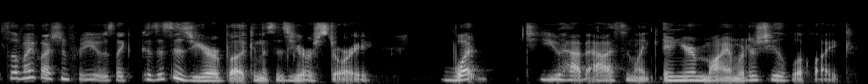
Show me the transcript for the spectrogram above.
So my question for you is like, because this is your book and this is your story, what do you have Addison like in your mind? What does she look like?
